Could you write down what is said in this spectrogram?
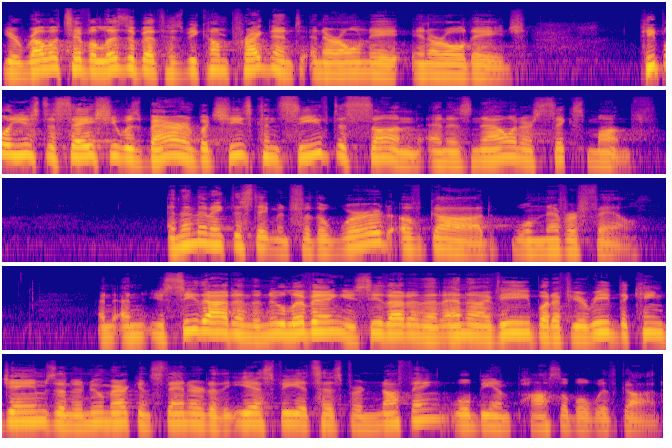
your relative Elizabeth has become pregnant in her, own a- in her old age. People used to say she was barren, but she's conceived a son and is now in her sixth month. And then they make this statement For the word of God will never fail. And, and you see that in the New Living, you see that in the NIV, but if you read the King James and the New American Standard or the ESV, it says, For nothing will be impossible with God.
